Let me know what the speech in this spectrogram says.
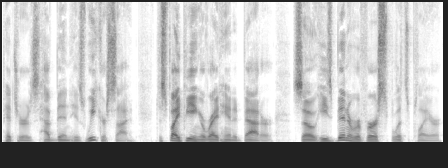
pitchers have been his weaker side, despite being a right handed batter. So he's been a reverse splits player.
